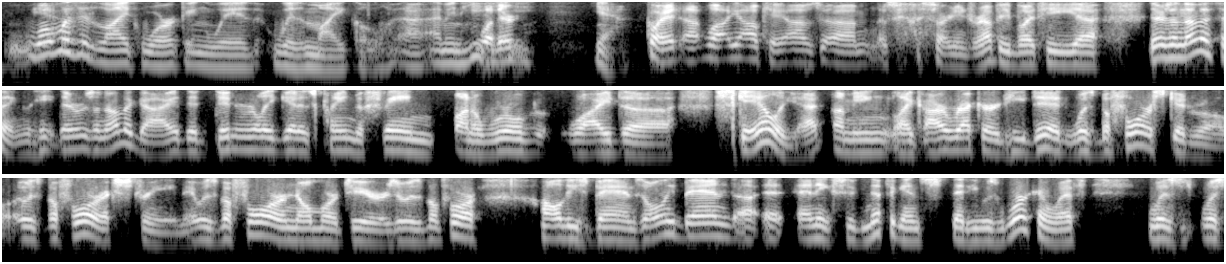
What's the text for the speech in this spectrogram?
What was it like working with with Michael? Uh, I mean, he. Well, there- he- yeah. Go ahead. Uh, well, yeah, okay. I was um, sorry to interrupt you, but he uh, there's another thing. He, there was another guy that didn't really get his claim to fame on a worldwide uh, scale yet. I mean, like our record he did was before Skid Row. It was before Extreme. It was before No More Tears. It was before all these bands. The only band uh, any significance that he was working with was was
